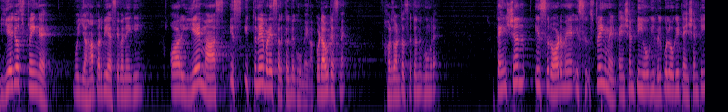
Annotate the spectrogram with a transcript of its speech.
ये जो स्ट्रिंग है, वो यहाँ पर भी ऐसे बनेगी, और ये मास इस इतने बड़े सर्कल में घूमेगा। कोई डाउट है इसमें? हॉरिजॉन्टल सर्कल में घूम रहे टेंशन इस रॉड में, इस स्ट्रिंग में, टेंशन टी होगी, बिल्कुल होगी टेंशन टी,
